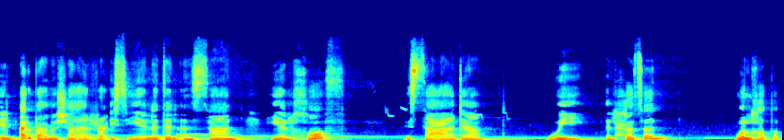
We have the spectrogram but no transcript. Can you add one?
الأربع مشاعر الرئيسية لدى الإنسان هي الخوف السعادة والحزن والغضب.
